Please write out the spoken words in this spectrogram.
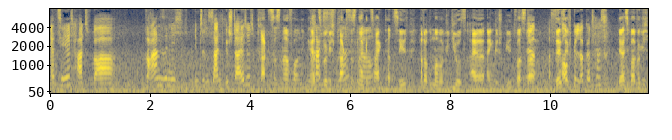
erzählt hat, war wahnsinnig interessant gestaltet. praxisnah vor allen Dingen. Er hat es wirklich Praxisnah, genau. gezeigt, erzählt, hat auch immer mal Videos äh, eingespielt, was Ja, dann was sehr, es sehr. aufgelockert hat. Ja, es war wirklich,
